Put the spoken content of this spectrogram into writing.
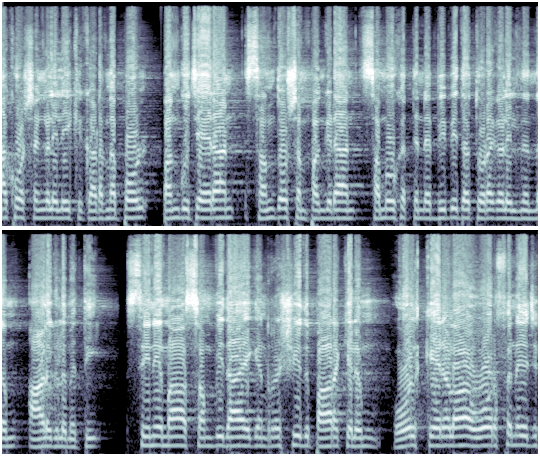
ആഘോഷങ്ങളിലേക്ക് കടന്നപ്പോൾ പങ്കുചേരാൻ സന്തോഷം പങ്കിടാൻ സമൂഹത്തിന്റെ വിവിധ തുറകളിൽ നിന്നും ആളുകളുമെത്തി. സിനിമ സംവിധായകൻ റഷീദ് പാറക്കലും all Kerala orphanage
